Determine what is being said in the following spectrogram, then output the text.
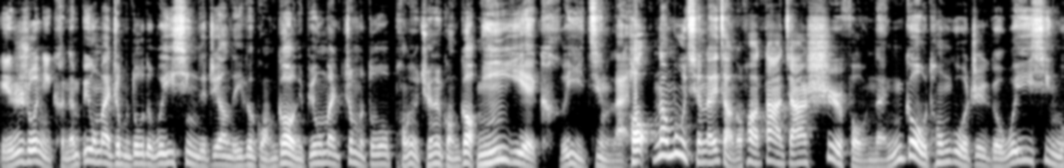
也就是说，你可能不用卖这么多的微信的这样的一个广告，你不用卖这么多朋友圈的广告，你也可以进来。好，那目前来讲的话，大家是否能够通过这个微信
